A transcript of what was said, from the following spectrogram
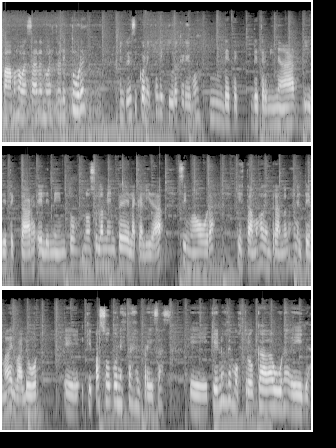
vamos a avanzar en nuestra lectura. Entonces, si con esta lectura queremos mm, determinar y detectar elementos no solamente de la calidad, sino ahora que estamos adentrándonos en el tema del valor, eh, ¿qué pasó con estas empresas? Eh, ¿Qué nos demostró cada una de ellas?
